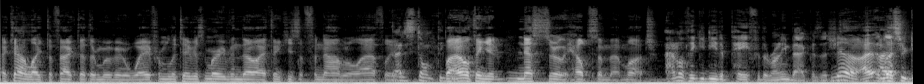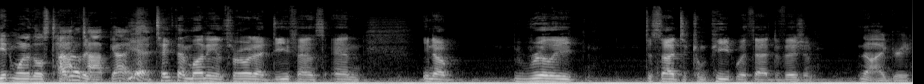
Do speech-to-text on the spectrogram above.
I kind of like the fact that they're moving away from Latavius Murray, even though I think he's a phenomenal athlete. I just don't think but I don't think it necessarily helps them that much. I don't think you need to pay for the running back position. No, I- unless I- you're getting one of those top rather- top guys. Yeah, take that money and throw it at defense, and you know, really decide to compete with that division. No, I agree.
